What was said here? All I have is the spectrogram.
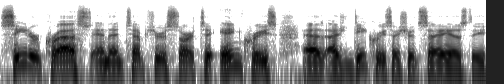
Cedar Crest west, and then temperatures start to increase, as, as decrease, I should say, as the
